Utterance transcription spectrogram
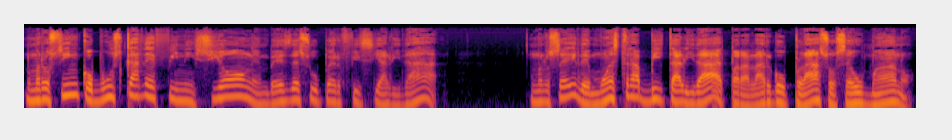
Número 5, busca definición en vez de superficialidad. Número 6, demuestra vitalidad para largo plazo, sé humano.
